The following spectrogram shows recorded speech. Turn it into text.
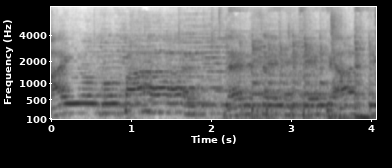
आयो गोपाल दर्शन के प्यासी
